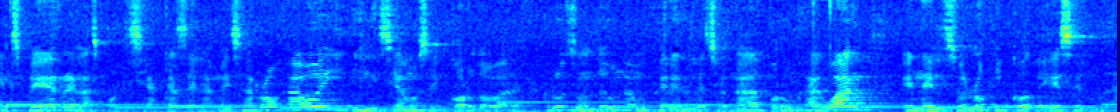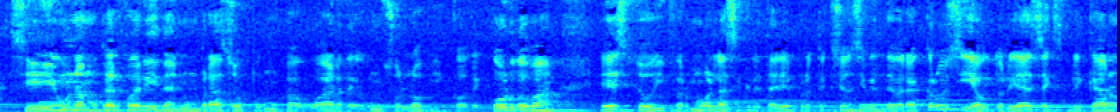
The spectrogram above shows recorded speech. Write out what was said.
MexPR, las policíacas de la Mesa Roja. Hoy iniciamos en Córdoba, Veracruz, donde una mujer es lesionada por un jaguar en el zoológico de ese lugar. Sí, una mujer fue herida en un brazo por un jaguar de un zoológico de Córdoba. Esto informó la Secretaría de Protección Civil de Veracruz y autoridades explicaron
